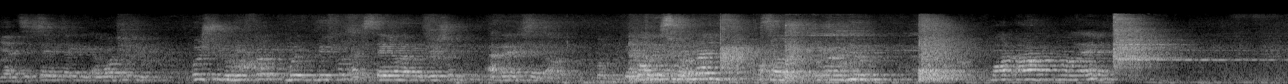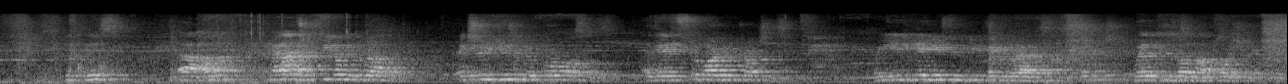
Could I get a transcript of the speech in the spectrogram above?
Yes. It's the same technique. I want you to push to the mid foot, mid, mid foot, and stay on that position, and then extend out. They call this Superman. So we're gonna do one arm, one leg. Like this. Uh, I want hands and feet on the ground. Make sure you're using your core muscles. Again, it's too hard with crunches. When you need to get used to using your abs. Whether it's all about posture.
